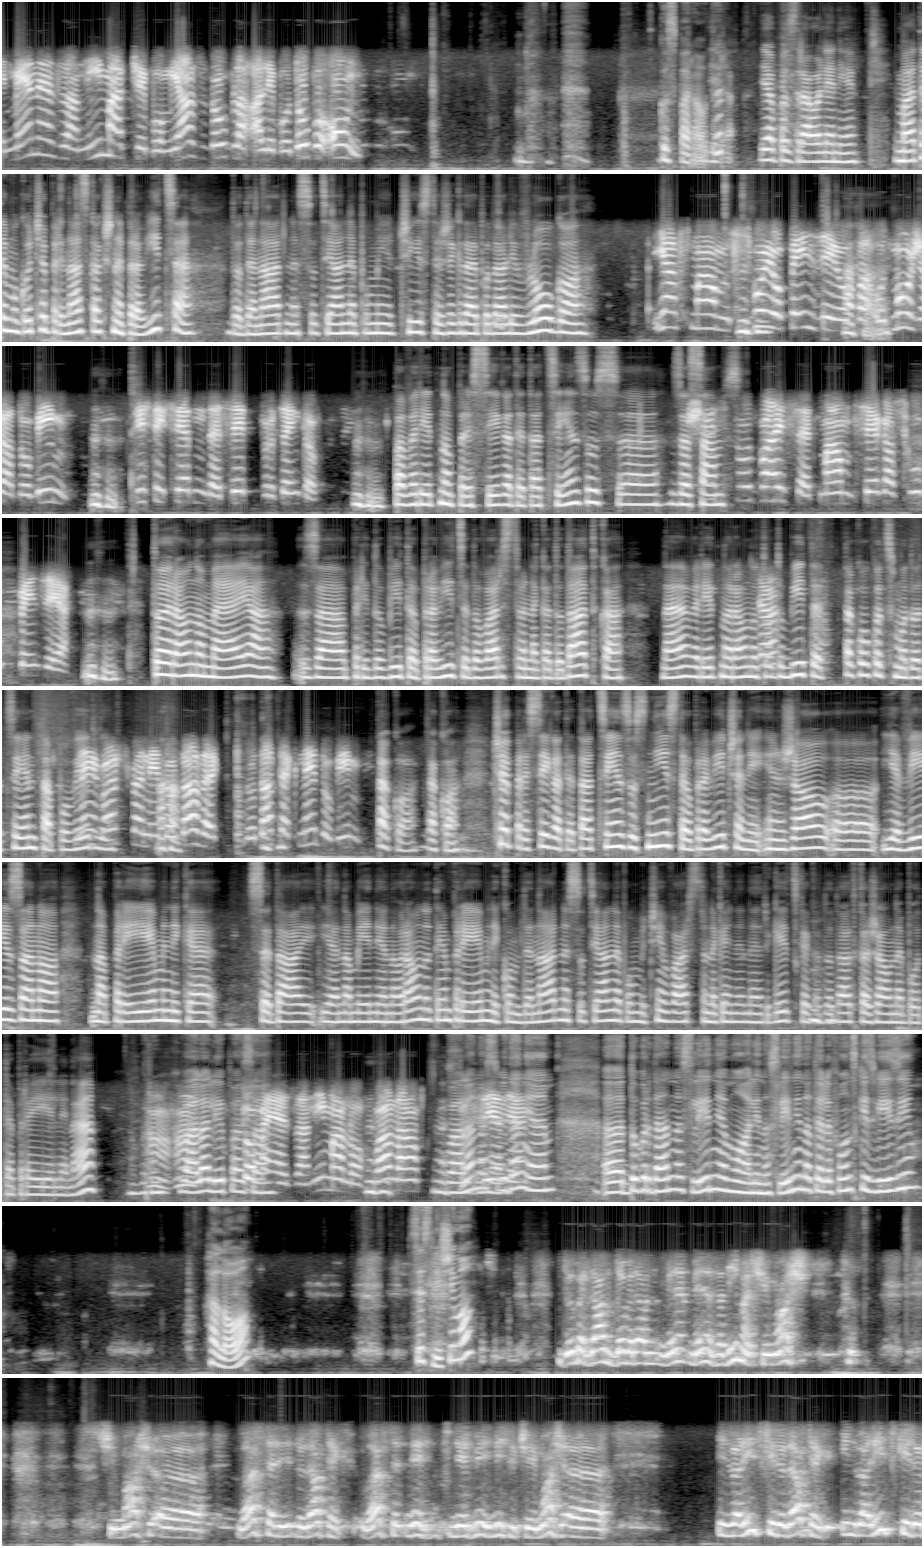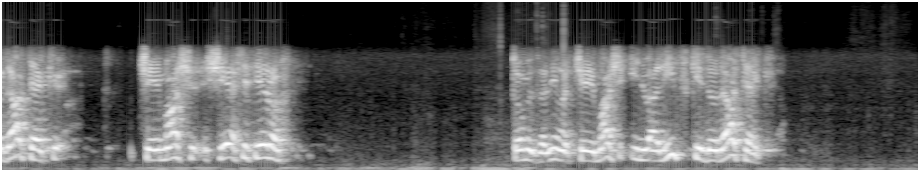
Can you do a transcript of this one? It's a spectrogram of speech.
In mene zanima, če bom jaz dobila ali bo dobo on. Gospa Rauter. Ja, ja, pozdravljeni. Imate mogoče pri nas kakšne pravice do denarne socialne pomoči? Ste že kdaj podali vlogo? Jaz imam svojo penzijo, pa Aha. od moža dobim Mhm. tistih 70 odstotkov. Mhm. Pa verjetno presegate ta cenzus uh, za sam. 120 imam vsega skupaj penzije. Mhm. To je ravno meja za pridobitev pravice do varstvenega dodatka. Ne, verjetno ravno to Ja. dobite, tako kot smo do centa Ne, povedali. varstveni Aha. dodatek, dodatek ne dobim. Tako, tako. Če presegate ta cenzus, niste upravičeni in žal uh, je vezano na prejemnike, sedaj je namenjeno ravno tem prejemnikom denarne socialne pomoči in varstvenega in energetskega Mhm. dodatka, žal ne boste prejeli. Ne? Hvala lepa To za. me je zanimalo. Hvala. Hvala, nasvidenje. Uh, dober dan naslednjemu ali naslednji na telefonski zvezi. Halo? Se slišimo? Dober dan, dober dan. Mene, mene zanima, če imaš, če imaš uh, lastni dodatek, lasten, ne, ne mi- mislim, če imaš uh, invalidski dodatek, invalidski dodatek, če imaš 60 evrov. To me zanima, če imaš invalidski dodatek.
